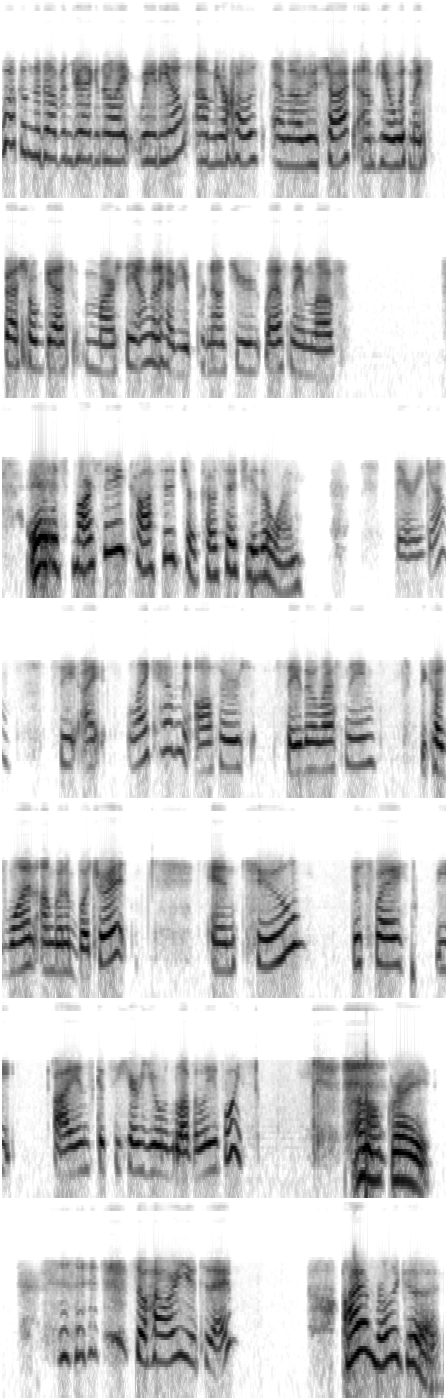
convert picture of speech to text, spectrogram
Welcome to Dove and Dragon Radio. I'm your host, Emma Ruscsak. I'm here with my special guest, Marci. I'm going to have you pronounce your last name, love. It's Marci Kosich or Kosich, either one. There we go. See, I like having the authors say their last name because one, I'm going to butcher it, and two, this way the audience gets to hear your lovely voice. Oh, great. so, how are you today? I am really good.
